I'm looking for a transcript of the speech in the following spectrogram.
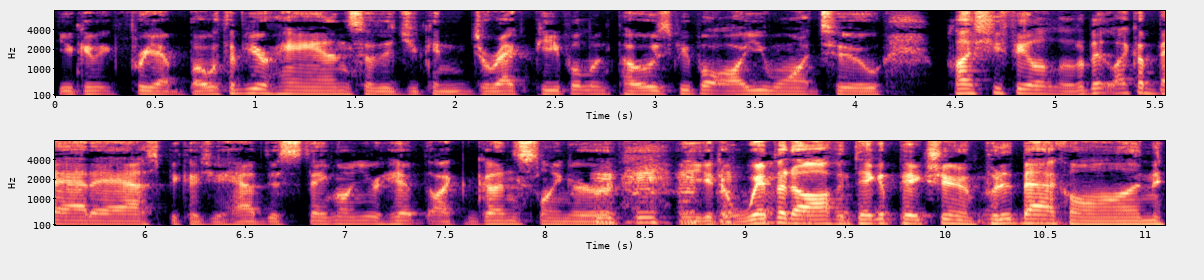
You can free up both of your hands so that you can direct people and pose people all you want to. Plus, you feel a little bit like a badass because you have this thing on your hip like a gunslinger, and you get to whip it off and take a picture and put it back on.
